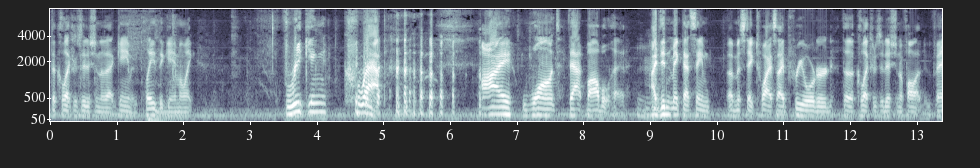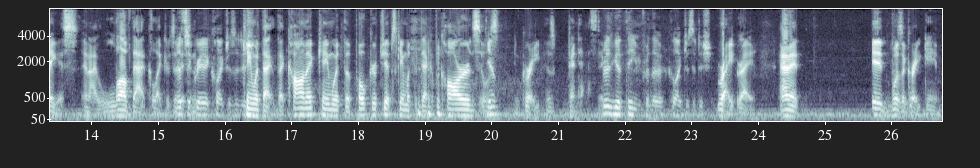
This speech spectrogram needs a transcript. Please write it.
the collector's edition of that game and played the game, I'm like, freaking crap. I want that bobblehead. I didn't make that same uh, mistake twice. I pre-ordered the collector's edition of Fallout New Vegas, and I love that collector's That's edition. It's a great collector's edition. Came with that, that comic, came with the poker chips, came with the deck of cards. It was great. It was fantastic. really good theme for the collector's edition. Right, right. And it it was a great game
